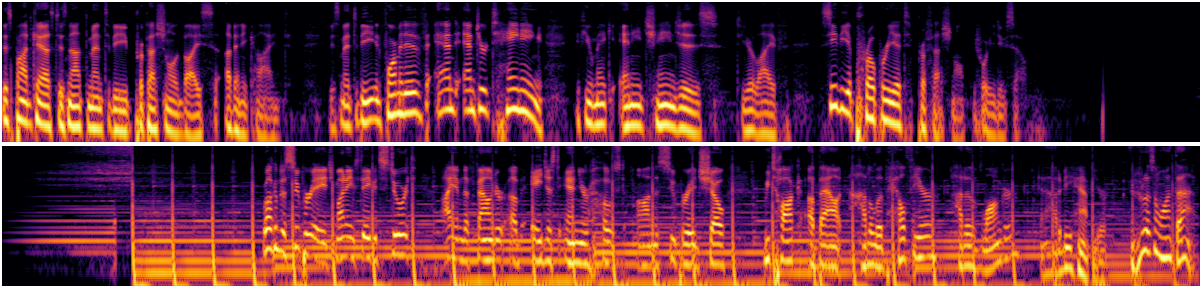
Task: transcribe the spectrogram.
This podcast is not meant to be professional advice of any kind. It is meant to be informative and entertaining. If you make any changes to your life, see the appropriate professional before you do so. Welcome to Super Age. My name is David Stewart. I am the founder of Ageist and your host on the Super Age Show. We talk about how to live healthier, how to live longer, and how to be happier. And who doesn't want that?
